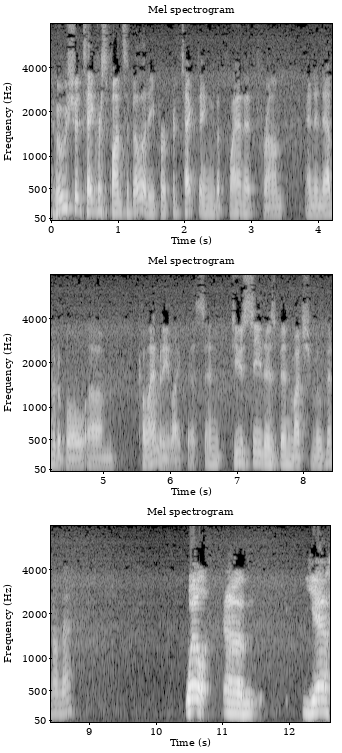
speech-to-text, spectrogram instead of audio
who should take responsibility for protecting the planet from an inevitable um, calamity like this? And do you see there's been much movement on that? Well, um, yes,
